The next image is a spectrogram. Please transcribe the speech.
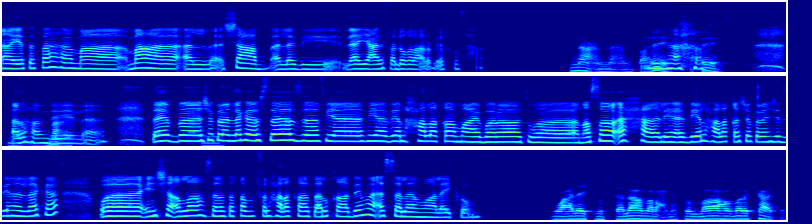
يتفهم مع مع الشعب الذي لا يعرف اللغة العربيه الفصحى نعم نعم صحيح نعم. صحيح. نعم الحمد معك لله. طيب شكرا لك يا أستاذ في في هذه الحلقة مع عبارات ونصائح لهذه الحلقة. شكرا جزيلا لك وإن شاء الله سنتقابل في الحلقات القادمة. السلام عليكم. وعليكم السلام ورحمة الله وبركاته.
